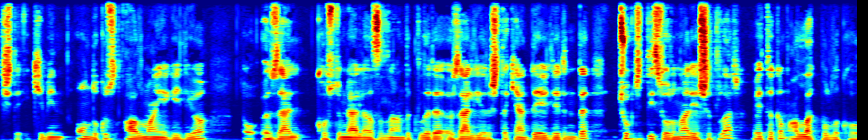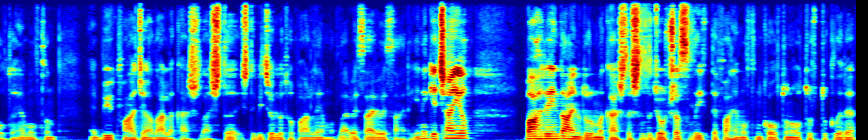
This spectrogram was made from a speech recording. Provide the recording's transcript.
işte 2019 Almanya geliyor. O özel kostümlerle hazırlandıkları özel yarışta kendi evlerinde çok ciddi sorunlar yaşadılar ve takım allak bullak oldu. Hamilton büyük facialarla karşılaştı. İşte bir türlü toparlayamadılar vesaire vesaire. Yine geçen yıl Bahreyn'de aynı durumla karşılaşıldı. George Russell'ı ilk defa Hamilton koltuğuna oturttukları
